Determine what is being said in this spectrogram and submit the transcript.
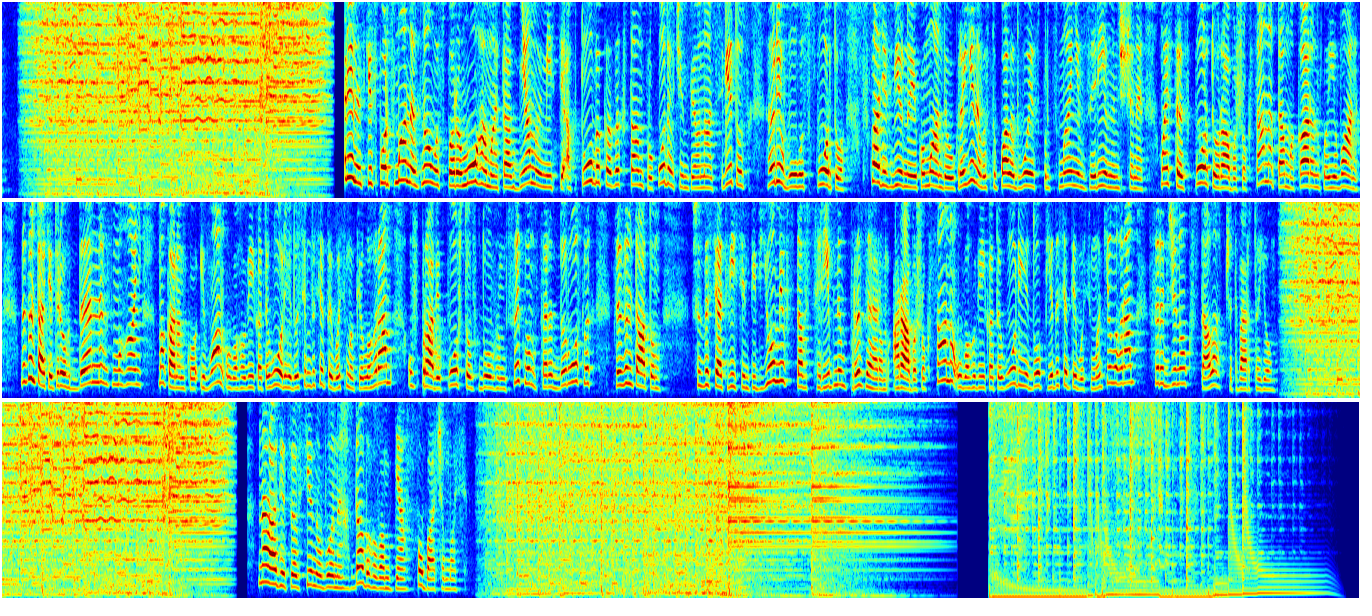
Рівненські спортсмени знову з перемогами. Так днями в місті Актобе, Казахстан, проходив чемпіонат світу з гирьового спорту. В складі збірної команди України виступали двоє спортсменів з Рівненщини: майстри спорту Рабош Оксана та Макаренко Іван. В результаті трьохденних змагань Макаренко Іван у ваговій категорії до 78 кг у вправі поштовх довгим циклом серед дорослих з результатом 68 підйомів став срібним призером. А Рабош Оксана у ваговій категорії до 58 кг серед жінок стала четвертою. Наразі це всі новини. Вдалого вам дня. Побачимось.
